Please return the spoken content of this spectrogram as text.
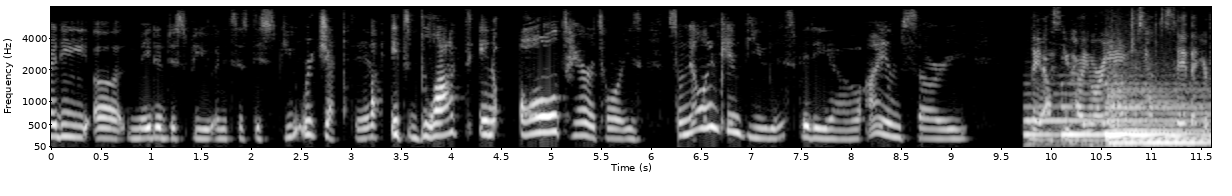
already uh, made a dispute and it says dispute rejected. Uh, it's blocked in all territories, so no one can view this video. I am sorry. They ask you how you are, you just have to say that you're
